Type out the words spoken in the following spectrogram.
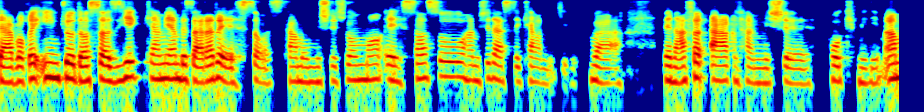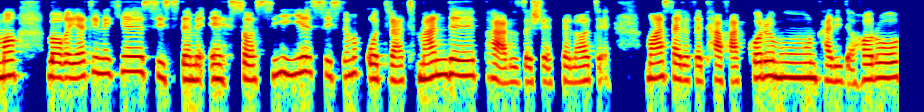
در واقع این جداسازی کمی هم به ضرر احساس تموم میشه چون ما احساس رو همیشه دست کم می‌گیریم و به نفع عقل همیشه حکم میدیم. اما واقعیت اینه که سیستم احساسی یه سیستم قدرتمند پردازش اطلاعاته. ما از طریق تفکرمون پدیده ها رو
